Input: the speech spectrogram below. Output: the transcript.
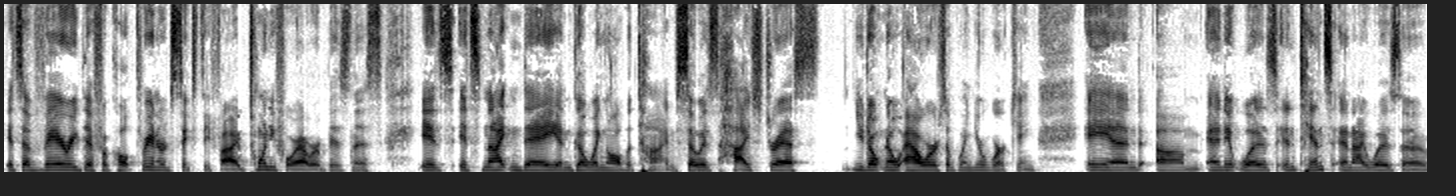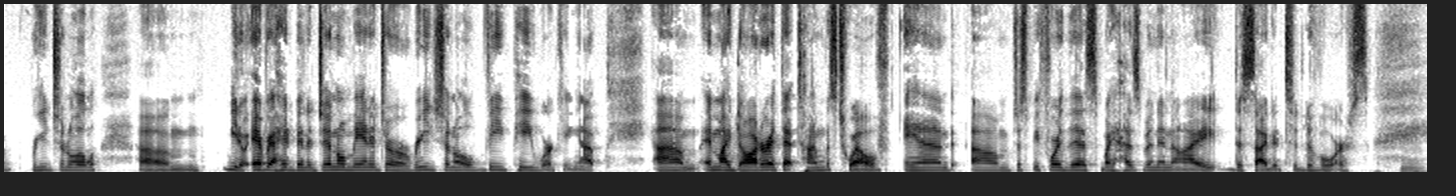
It's a very difficult 365, 24 hour business. It's, it's night and day and going all the time. So it's high stress. You don't know hours of when you're working. And, um, and it was intense. And I was a regional, um, you know, every I had been a general manager or a regional VP working up. Um, and my daughter at that time was 12. And um, just before this, my husband and I decided to divorce. Mm.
